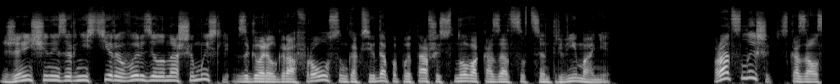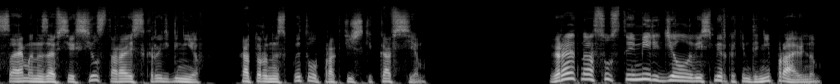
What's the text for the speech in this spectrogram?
«Женщина из Эрнистира выразила наши мысли», — заговорил граф Роусон, как всегда попытавшись снова оказаться в центре внимания. «Рад слышать», — сказал Саймон изо всех сил, стараясь скрыть гнев, который он испытывал практически ко всем. Вероятно, отсутствие в мире делало весь мир каким-то неправильным.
